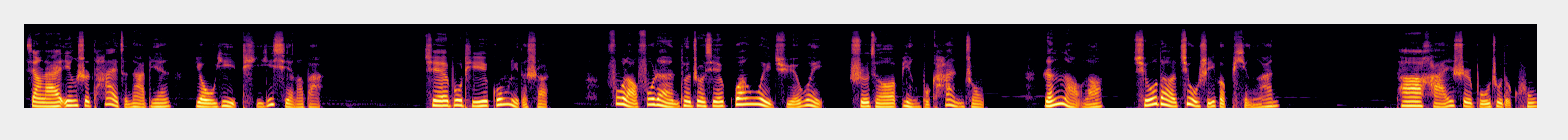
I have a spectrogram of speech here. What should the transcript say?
想来应是太子那边有意提携了吧。且不提宫里的事儿，傅老夫人对这些官位爵位，实则并不看重。人老了。求的就是一个平安。他还是不住的哭，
